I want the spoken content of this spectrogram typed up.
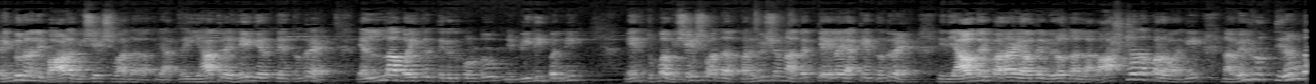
ಬೆಂಗಳೂರಿನಲ್ಲಿ ಬಹಳ ವಿಶೇಷವಾದ ಯಾತ್ರೆ. ಈ ಯಾತ್ರೆ ಹೇಗಿರುತ್ತೆ ಅಂತಂದ್ರೆ ಎಲ್ಲಾ ಬೈಕ್ ತೆಗೆದುಕೊಂಡು ನೀವು ಬೀದಿಗೆ ಬನ್ನಿ. ಏನ್ ತುಂಬಾ ವಿಶೇಷವಾದ ಪರ್ಮಿಷನ್ ಅಗತ್ಯ ಇಲ್ಲ ಯಾಕೆ ಅಂತಂದ್ರೆ, ಇದು ಯಾವುದೇ ಪರ, ಯಾವುದೇ ವಿರೋಧ ಅಲ್ಲ. ರಾಷ್ಟ್ರದ ಪರವಾಗಿ ನಾವೆಲ್ಲರೂ ತಿರಂಗ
